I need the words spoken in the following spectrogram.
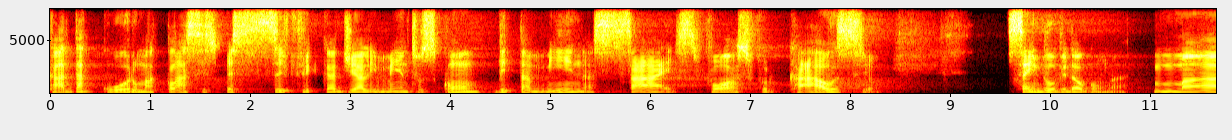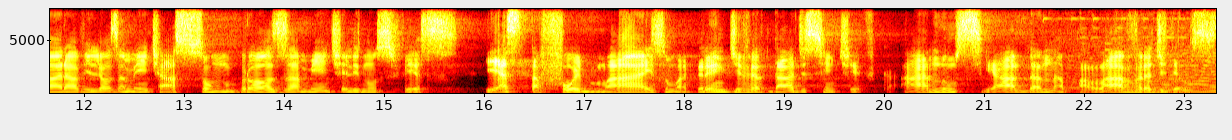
cada cor uma classe específica de alimentos com vitaminas, sais, fósforo, cálcio. Sem dúvida alguma, maravilhosamente, assombrosamente ele nos fez. E esta foi mais uma grande verdade científica anunciada na palavra de Deus.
